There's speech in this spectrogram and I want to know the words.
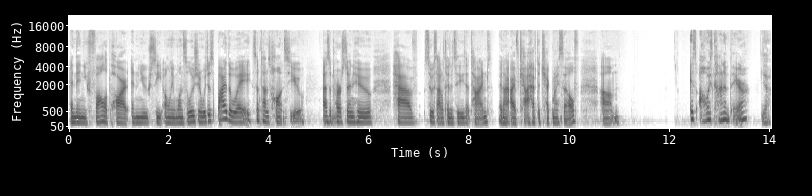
and then you fall apart and you see only one solution, which is, by the way, sometimes haunts you. As a person who have suicidal tendencies at times, and I, I've, I have to check myself, um, it's always kind of there. Yeah.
